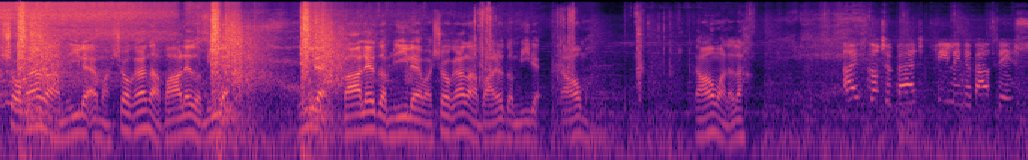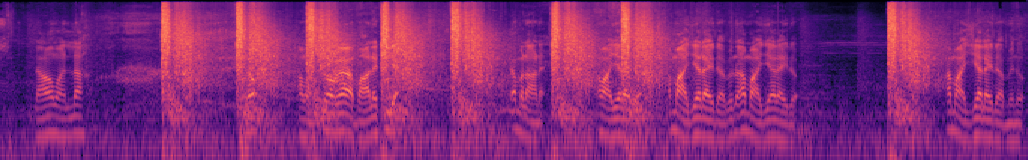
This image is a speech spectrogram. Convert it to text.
小杆子米嘞嘛，小杆子拔来着迷嘞，迷嘞拔来着迷嘞嘛，小杆子拔来着迷嘞，然后嘛，然后嘛来了。然后嘛来了，走，啊嘛，小杆子拔了踢嘞。 တက်မလာနဲ့အမရက်လိုက်တော့အမရက်လိုက်တော့မင်းတို့အမရက်လိုက်တော့အမရက်လိုက်တော့မင်းတို့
